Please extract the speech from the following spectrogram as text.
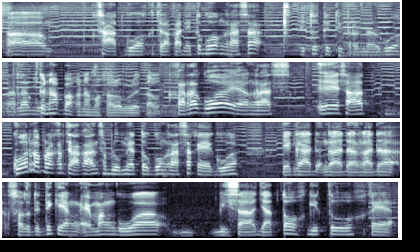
em, saat gua kecelakaan itu gua ngerasa itu titik terendah gua karena gua Kenapa kenapa kalau boleh tahu? karena gua yang ngeras eh saat gua nggak pernah kecelakaan sebelumnya tuh gua ngerasa kayak gua ya nggak ada nggak ada nggak ada suatu titik yang emang gua bisa jatuh gitu kayak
